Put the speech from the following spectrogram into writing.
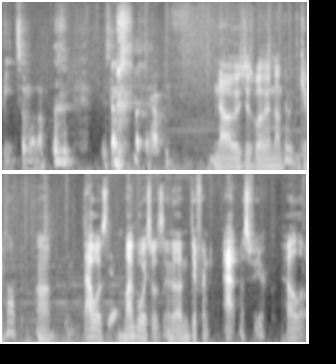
beat someone up? Is that what's about to happen? No, it was just whether or not they would give up. Um, that was Yeah. my voice was in a different atmosphere. Hello.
